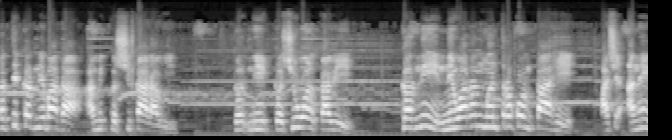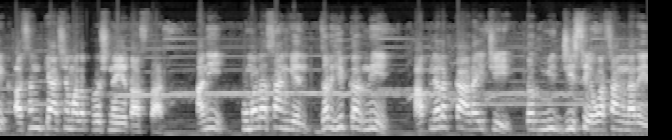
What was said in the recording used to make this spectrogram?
तर ती करणी बाधा आम्ही कशी काढावी? करणी कशी ओळखावी? करणी निवारण मंत्र कोणता आहे? असे अनेक असंख्य असे मला प्रश्न येत असतात. आणि तुम्हाला सांगेन जर ही करणी आपल्याला काढायची तर मी जी सेवा सांगणार आहे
